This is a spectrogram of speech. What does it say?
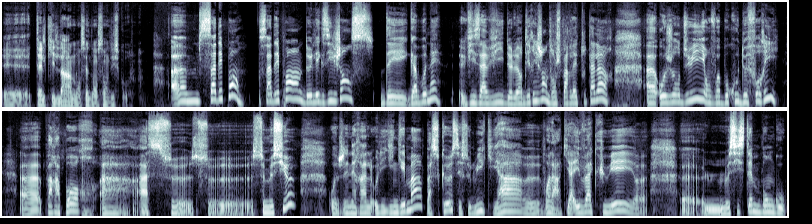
et tel qu'il l'a annoncé dans son discours? Euh, Ça dépend. Ça dépend de l'exigence des Gabonais vis-à-vis de leurs dirigeants dont je parlais tout à l'heure. Euh, aujourd'hui, on voit beaucoup d'euphorie euh, par rapport à, ce, monsieur, au général Oligingema, parce que c'est celui qui a, euh, évacué euh, le système Bongo,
